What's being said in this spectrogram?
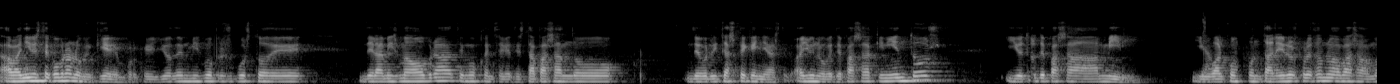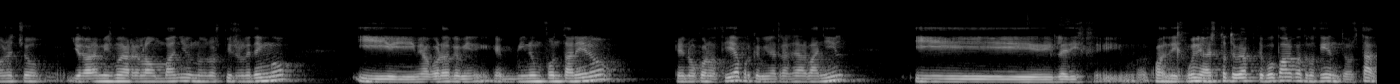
albañiles te cobran lo que quieren, porque yo del mismo presupuesto de, de la misma obra tengo gente que te está pasando de horitas pequeñas. Hay uno que te pasa 500 y otro te pasa 1000. Igual con fontaneros, por ejemplo, me ha pasado. Hemos hecho, yo ahora mismo he arreglado un baño en uno de los pisos que tengo y me acuerdo que vin- que vino un fontanero que no conocía porque vino atrás del albañil y le dije, cuando dije, bueno, esto te, voy a- te puedo pagar 400, tal.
